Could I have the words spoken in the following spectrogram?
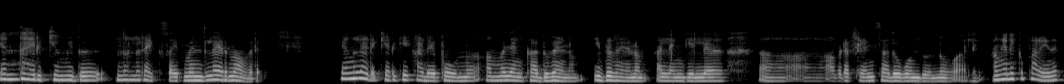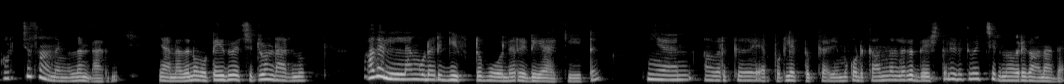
എന്തായിരിക്കും ഇത്? എന്നുള്ളൊരു എക്സൈറ്റ്മെന്റിലായിരുന്നു അവർ ഞങ്ങൾ ഇടയ്ക്കിടയ്ക്ക് കടയിൽ പോകുമ്പോൾ അമ്മ ഞങ്ങൾക്ക് അത് വേണം ഇത് വേണം. അല്ലെങ്കിൽ അവിടെ ഫ്രണ്ട്സ് അത് കൊണ്ടുവന്നു. അല്ലെങ്കിൽ അങ്ങനെയൊക്കെ പറയുന്ന കുറച്ച് സാധനങ്ങൾ സാധനങ്ങളുണ്ടായിരുന്നു ഞാനത് നോട്ട് ചെയ്ത് വെച്ചിട്ടുണ്ടായിരുന്നു. അതെല്ലാം കൂടെ ഒരു ഗിഫ്റ്റ് പോലെ റെഡിയാക്കിയിട്ട് ഞാൻ അവർക്ക് എയർപോർട്ടിൽ എത്തിക്കഴിയുമ്പോൾ കൊടുക്കാം എന്നുള്ളൊരു ഉദ്ദേശത്തിൽ എടുത്ത് വെച്ചിരുന്നു അവർ കാണാതെ.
